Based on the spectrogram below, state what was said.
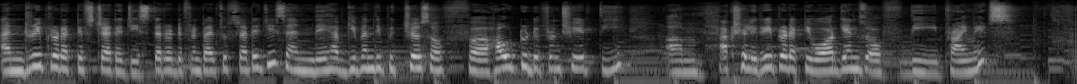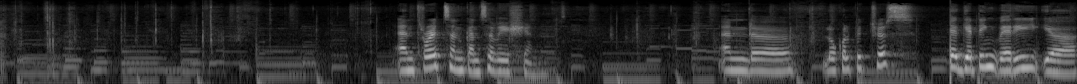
and reproductive strategies. There are different types of strategies and they have given the pictures of uh, how to differentiate the um, actually reproductive organs of the primates and threats and conservation and uh, local pictures. They are getting very uh,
